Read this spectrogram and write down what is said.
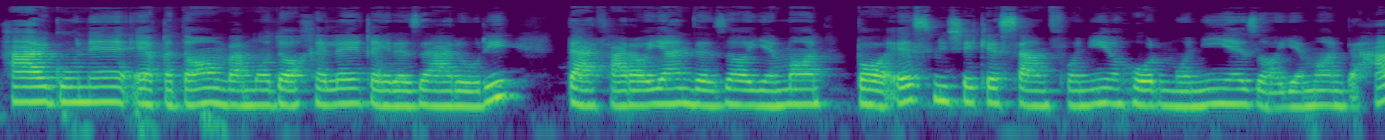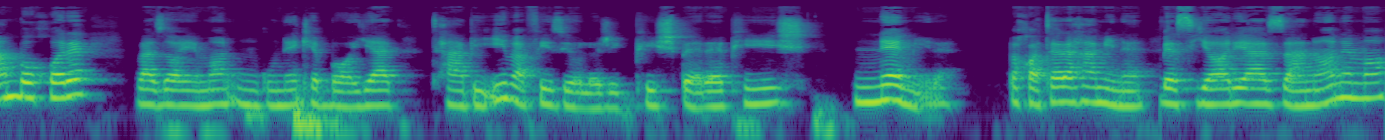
هر گونه اقدام و مداخله غیر ضروری در فرایند زایمان باعث میشه که سمفونی هورمونی زایمان به هم بخوره و زایمان اونگونه که باید طبیعی و فیزیولوژیک پیش بره پیش نمیره. به خاطر همینه بسیاری از زنان ما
